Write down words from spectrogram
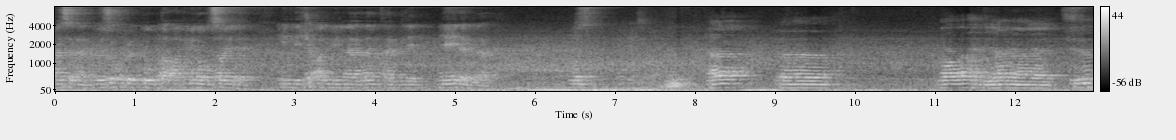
Məsələn, özü Opel klubda admin olsaydı, indiki adminlərdən fərqli nə edə bilər? Hələ, e, vallahi deyirəm, yəni, sizin,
